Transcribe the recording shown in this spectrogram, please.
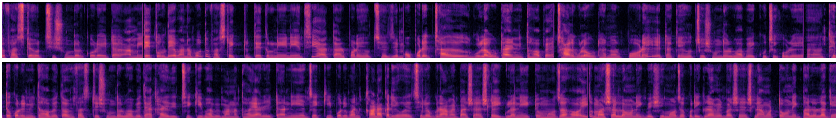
তো ফার্স্টে হচ্ছে সুন্দর করে এটা আমি তেঁতুল দিয়ে বানাবো, তো ফার্স্টে একটু তেঁতুল নিয়ে নিয়েছি, আর তারপরে হচ্ছে যে ওপরের ছালগুলা উঠায় নিতে হবে। ছালগুলো উঠানোর পরে এটাকে হচ্ছে সুন্দরভাবে কুচি করে থেতো করে নিতে হবে। তো আমি ফার্স্টে সুন্দরভাবে দেখাই দিচ্ছি কীভাবে বানাতে হয়, আর এটা নিয়ে যে কি পরিমাণ কাড়াকাড়ি হয়েছিল, গ্রামের বাসায় আসলে এগুলা নিয়ে একটু মজা হয়। তো মাসাল্লাহ অনেক বেশি মজা করি গ্রামের বাসায় আসলে আমার তো অনেক ভালো লাগে।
